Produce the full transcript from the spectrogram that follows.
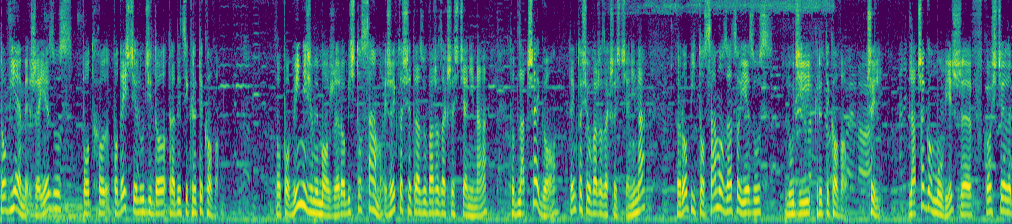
to wiemy, że Jezus podejście ludzi do tradycji krytykował, to powinniśmy może robić to samo. Jeżeli ktoś się teraz uważa za chrześcijanina, to dlaczego ten, kto się uważa za chrześcijanina, robi to samo, za co Jezus ludzi krytykował? Czyli dlaczego mówisz, że w kościele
